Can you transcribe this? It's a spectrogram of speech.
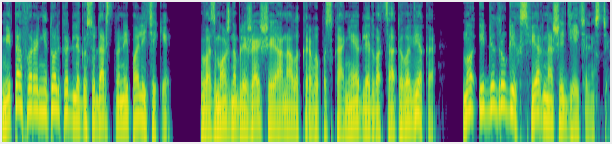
метафора не только для государственной политики, возможно, ближайший аналог кровопускания для XX века, но и для других сфер нашей деятельности.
